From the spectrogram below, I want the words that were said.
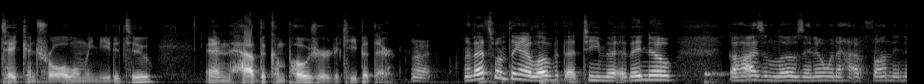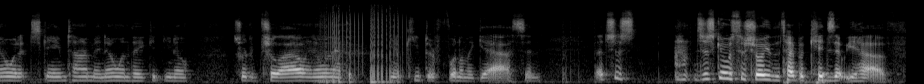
take control when we needed to, and have the composure to keep it there. All right. And that's one thing I love with that team that they know the highs and lows. They know when to have fun. They know when it's game time. They know when they could, you know, sort of chill out. They know when they have to, you know, keep their foot on the gas. And that's just just goes to show you the type of kids that we have,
